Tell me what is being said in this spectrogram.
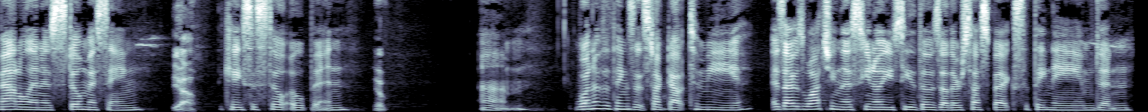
Madeleine is still missing. Yeah. The case is still open. Yep. One of the things that stuck out to me as I was watching this, you know, you see those other suspects that they named, and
